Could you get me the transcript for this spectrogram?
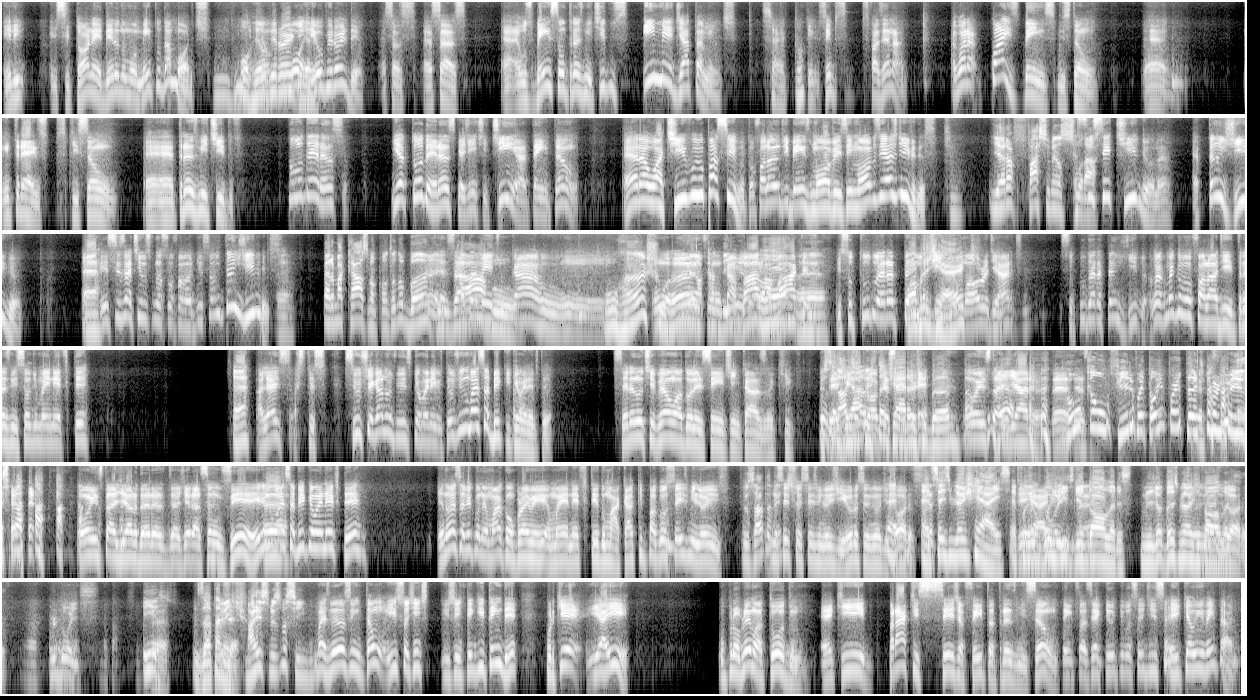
Ele, ele se torna herdeiro no momento da morte. Morreu, Então, virou herdeiro. Morreu, virou herdeiro. Essas, essas, é, os bens são transmitidos imediatamente. Certo. Sem fazer nada. Agora, quais bens estão é, entregues, que são é, transmitidos? Toda herança. E a toda herança que a gente tinha até então era o ativo e o passivo. Estou falando de bens móveis e imóveis e as dívidas. E era fácil É mensurar. suscetível, né? É tangível. É. Esses ativos que nós estamos falando aqui são intangíveis. É. Era uma casa, uma conta no banco. É, exatamente, um carro, um, Um rancho. um rancho, uma um cadeira, cavalo, uma é, vaca. é. Isso tudo era tangível, Obra de arte. uma obra de arte. Isso tudo era tangível. Agora, como é que eu vou falar de transmissão de uma NFT? É. Aliás, as pessoas- se eu chegar no juiz que é uma NFT, o juiz não vai saber o que é uma NFT. Se ele não tiver um adolescente em casa que Exato. O estagiário, o estagiário ajudando. ou um estagiário, né, Nunca um filho foi tão importante pro juiz. ou um estagiário da, da geração Z, ele não É. vai saber que é um NFT. Ele não vai saber que o Neymar comprou uma NFT do macaco que pagou 6 milhões. Não Exatamente. sei se foi 6 milhões de euros ou 6 milhões de dólares. É, é 6 milhões de reais. É, De foi reais. um de, Dois, de né? dólares. 2 milhões de 6 milhões de dólares. dólares. Por dois. Isso. Exatamente. Mas mesmo assim. Mas mesmo assim, então, isso a gente, isso a gente tem que entender. Porque, e aí, o problema todo é que, para que seja feita a transmissão, tem que fazer aquilo que você disse aí, que é o inventário.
